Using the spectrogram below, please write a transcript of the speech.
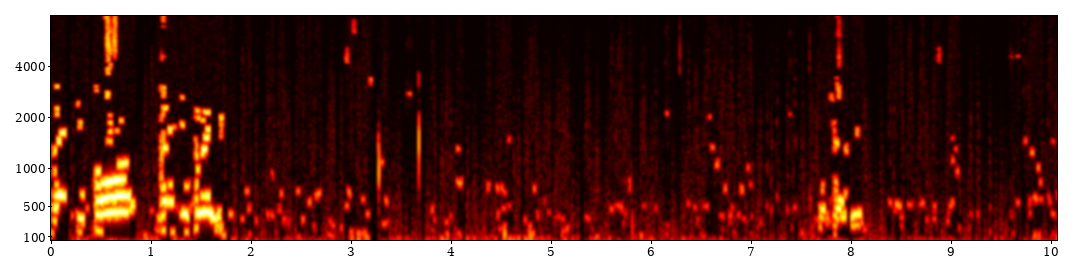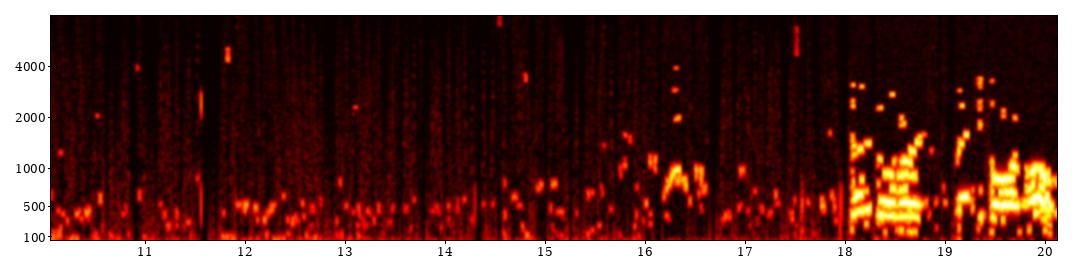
24, 23. over spectacle at home.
